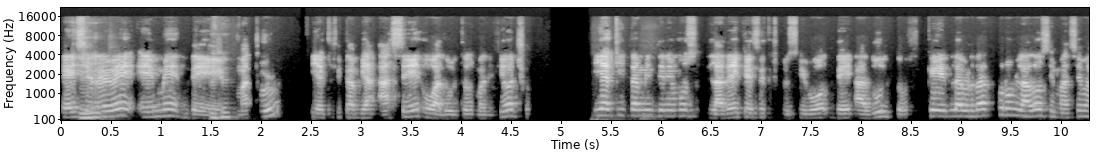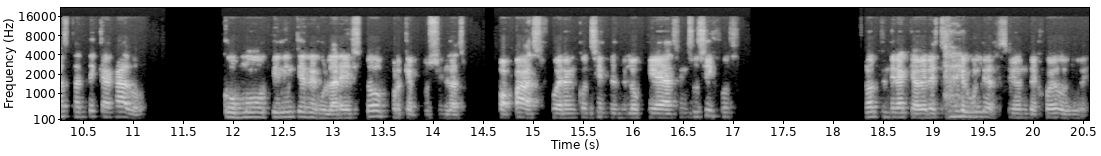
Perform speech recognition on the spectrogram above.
SRB M de Ujú. Mature, y aquí se cambia a C o adultos más 18. Y aquí también tenemos la D, que es exclusivo de adultos, que la verdad, por un lado, se me hace bastante cagado cómo tienen que regular esto, porque pues si las papás fueran conscientes de lo que hacen sus hijos, no tendría que haber esta regulación de juegos, güey.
